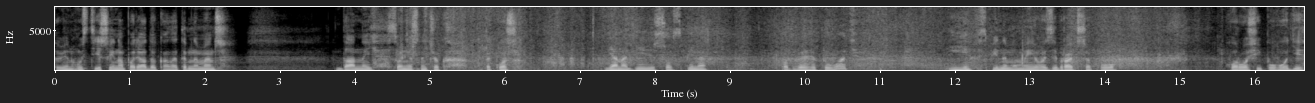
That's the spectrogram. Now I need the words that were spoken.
то він густіший на порядок, але тим не менш даний соняшничок також я надіюсь, що вспіне одвегетувати. І спінемо ми його зібрати ще по хорошій погоді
